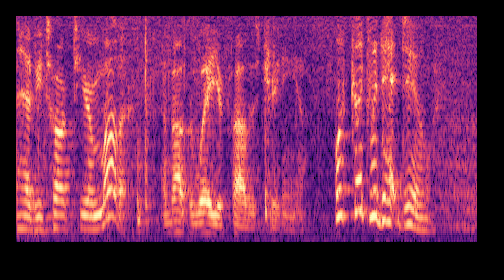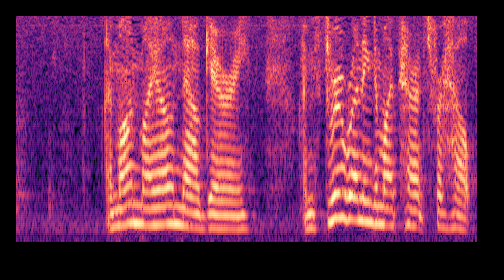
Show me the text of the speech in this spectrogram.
have you talked to your mother about the way your father's treating you? What good would that do? I'm on my own now, Gary. I'm through running to my parents for help.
